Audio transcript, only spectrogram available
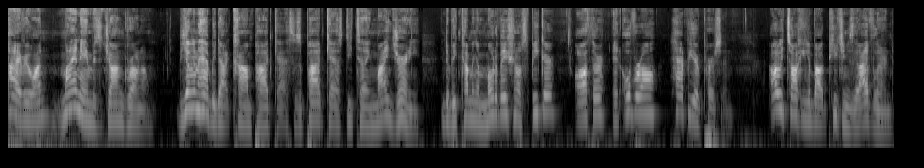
Hi, everyone. My name is John Grono. The YoungandHappy.com podcast is a podcast detailing my journey into becoming a motivational speaker, author, and overall happier person. I'll be talking about teachings that I've learned,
